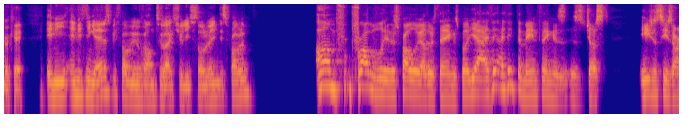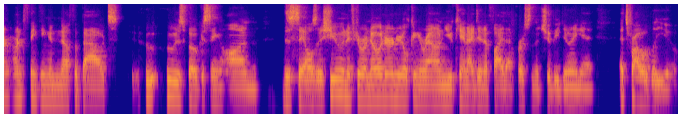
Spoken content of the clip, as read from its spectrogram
Okay. Any anything else before we move on to actually solving this problem um probably there's probably other things but yeah i think i think the main thing is is just agencies aren't aren't thinking enough about who who is focusing on the sales issue. And if you're an owner and you're looking around, you can't identify that person that should be doing it. It's probably you.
